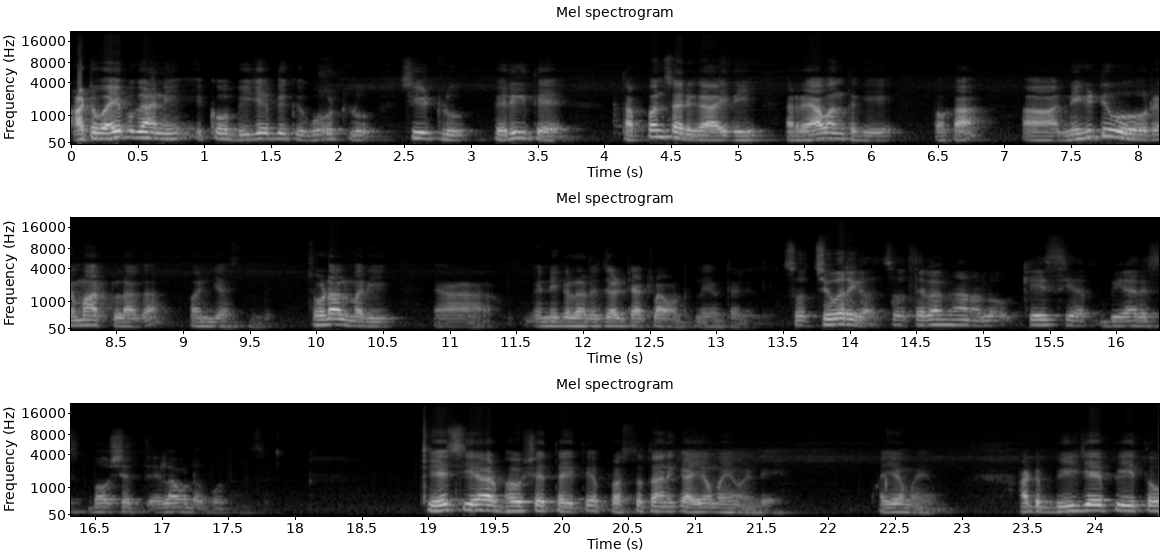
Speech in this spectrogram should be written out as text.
అటువైపు కానీ ఎక్కువ బీజేపీకి ఓట్లు సీట్లు పెరిగితే తప్పనిసరిగా ఇది రేవంత్కి ఒక నెగిటివ్ రిమార్క్ లాగా పనిచేస్తుంది. చూడాలి మరి ఎన్నికల రిజల్ట్ ఎట్లా ఉంటుంది ఏమిటనేది సో చివరిగా సో తెలంగాణలో కేసీఆర్ బీఆర్ఎస్ భవిష్యత్ ఎలా ఉండబోతుంది సార్? కేసీఆర్ భవిష్యత్ అయితే ప్రస్తుతానికి అయోమయం అండి. అయోమయం. అటు బీజేపీతో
